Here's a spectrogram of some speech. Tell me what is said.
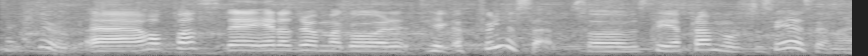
Vad kul. Eh, hoppas det, era drömmar går till uppfyllelse. Så ser jag fram emot att se er senare.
